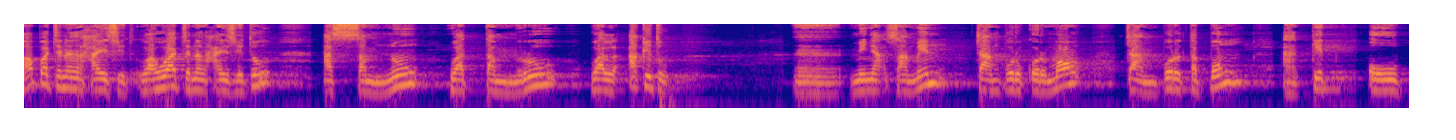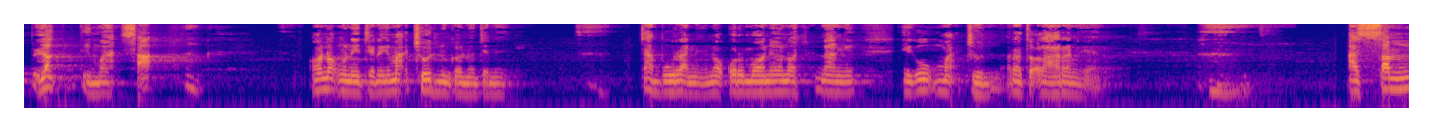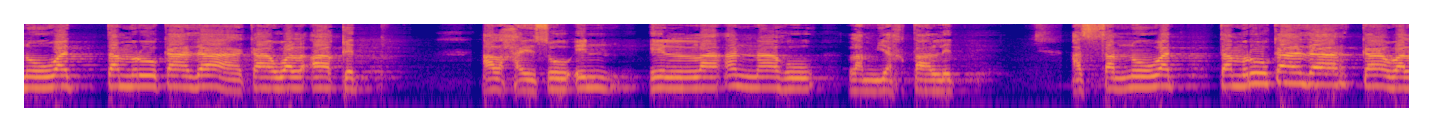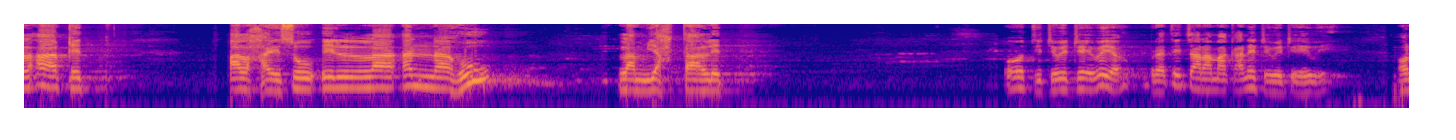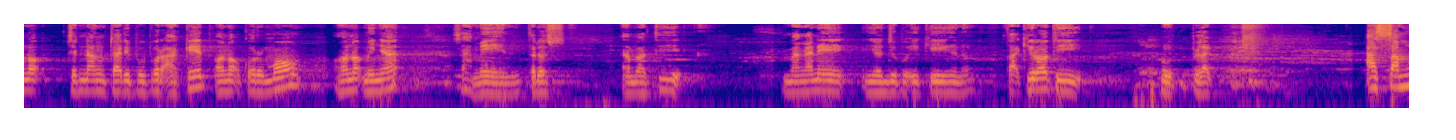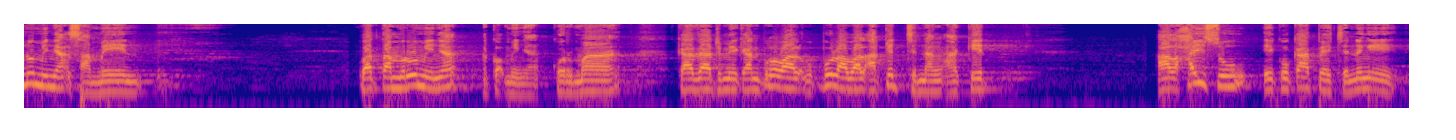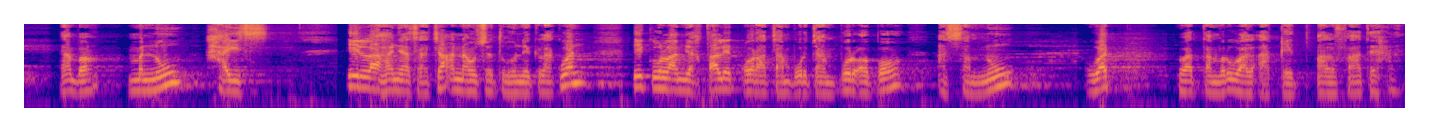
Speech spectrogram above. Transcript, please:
Apa jenang Hais itu? Wahwa jenang Hais itu as-samnu wat tamru wal akitu. Eh, minyak samin campur kurma, campur tepung, akit oblek dimasak. Ono ngene jenenge makjun kono jenenge. Campuran ono kurmane ono jenenge iku makjun, rada larang ya. As-samnu wat tamru kadzaka wal aqid al haisuin illa annahu lam yakhtalit as-samnu wat tamru kadza ka wal aqid al haisu illa annahu lam yahtalit Oh di dewe-dewe ya berarti cara makannya dewe-dewe ono jenang dari bubur akid ono kurma ono minyak samin terus amati mangane yo njupuk iki ngono. Tak kira di blek. Asamnu minyak samin. Watamru minyak kok minyak kurma. Kada demikian pula, pula wal akid jenang akid. Al haisu iku kabeh jenenge apa? Menu hais. Illa hanya saja anau setuhune kelakuan iku lam yaktalit ora campur-campur apa asamnu wat wat tamru wal aqid al-fatihah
